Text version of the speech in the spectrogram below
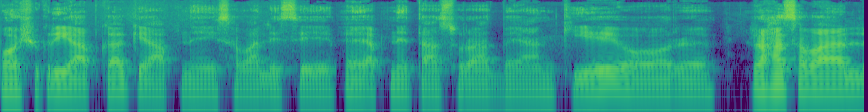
بہت شکریہ آپ کا کہ آپ نے اس حوالے سے اپنے تاثرات بیان کیے اور رہا سوال،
